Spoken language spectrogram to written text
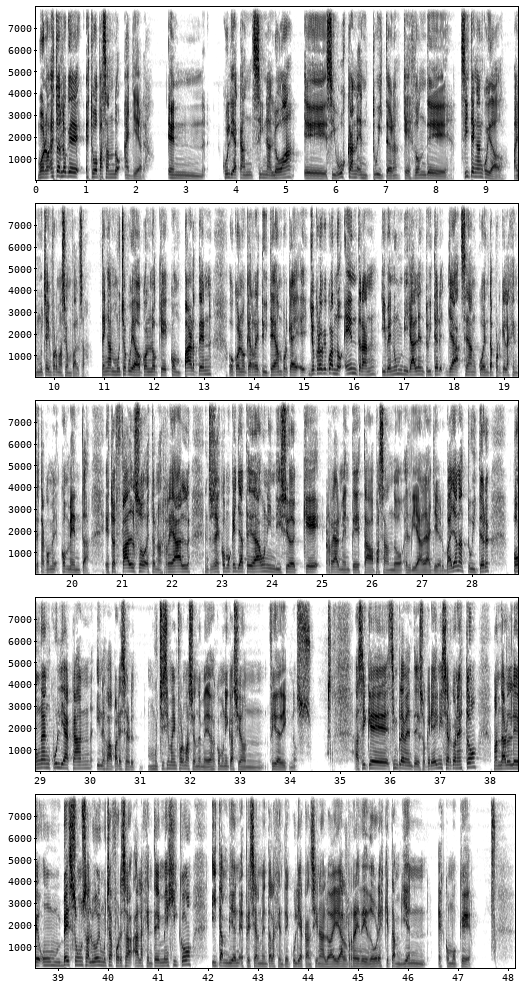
Bueno, esto es lo que estuvo pasando ayer en Culiacán, Sinaloa. Eh, si buscan en Twitter, que es donde... Sí tengan cuidado, hay mucha información falsa. Tengan mucho cuidado con lo que comparten o con lo que retuitean, porque eh, yo creo que cuando entran y ven un viral en Twitter ya se dan cuenta porque la gente está comenta. Esto es falso, esto no es real. Entonces es como que ya te da un indicio de qué realmente estaba pasando el día de ayer. Vayan a Twitter, pongan Culiacán y les va a aparecer muchísima información de medios de comunicación fidedignos. Así que simplemente eso, quería iniciar con esto, mandarle un beso, un saludo y mucha fuerza a la gente de México y también especialmente a la gente de Culiacán, Sinaloa y alrededores que también es como que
